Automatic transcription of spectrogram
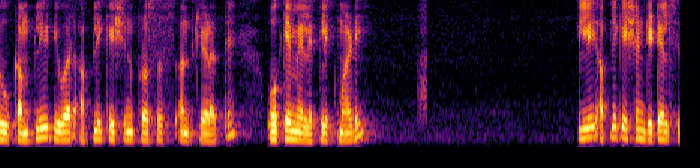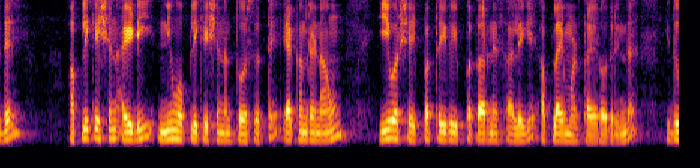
to complete your application process ಅಂತ ಕೇಳುತ್ತೆ, ಓಕೆ ಮೇಲೆ ಕ್ಲಿಕ್ ಮಾಡಿ. ಇಲ್ಲಿ ಅಪ್ಲಿಕೇಶನ್ ಡೀಟೇಲ್ಸ್ ಇದೆ. Application I D new application ಅಂತ ತೋರಿಸುತ್ತೆ. ಯಾಕಂದರೆ ನಾವು ಈ ವರ್ಷ ಇಪ್ಪತ್ತೈದು, ಇಪ್ಪತ್ತಾರನೇ ಸಾಲಿಗೆ ಅಪ್ಲೈ ಮಾಡ್ತಾ ಇರೋದ್ರಿಂದ, ಇದು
